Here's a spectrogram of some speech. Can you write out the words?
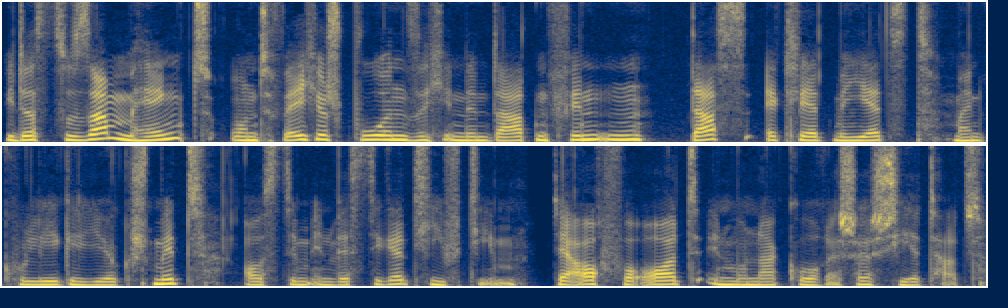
Wie das zusammenhängt und welche Spuren sich in den Daten finden, das erklärt mir jetzt mein Kollege Jörg Schmidt aus dem Investigativteam, der auch vor Ort in Monaco recherchiert hat.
